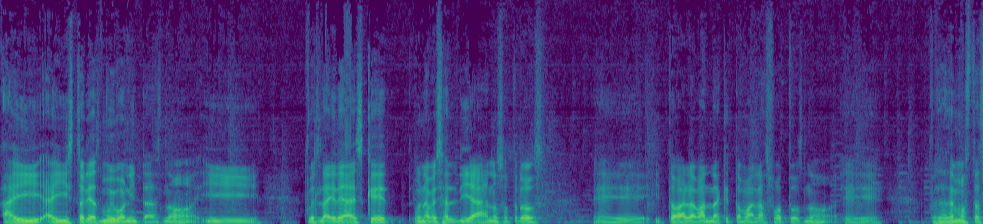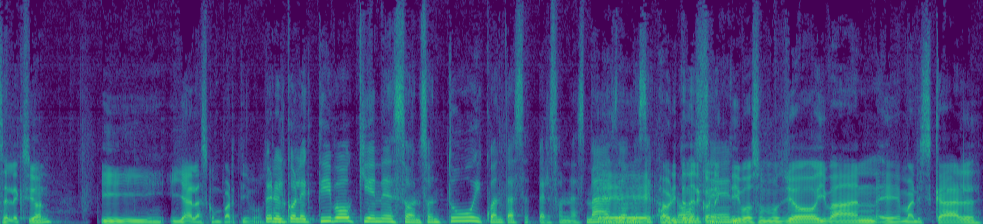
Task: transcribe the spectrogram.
hay, hay historias muy bonitas, ¿no? Y pues la idea es que una vez al día nosotros eh, y toda la banda que toma las fotos, ¿no? Eh, pues hacemos esta selección y, y ya las compartimos. Pero ¿no? el colectivo, ¿quiénes son? ¿Son tú y cuántas personas más? ¿De dónde Eh, se conocen? Ahorita en el colectivo somos yo, Iván, eh, Mariscal,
